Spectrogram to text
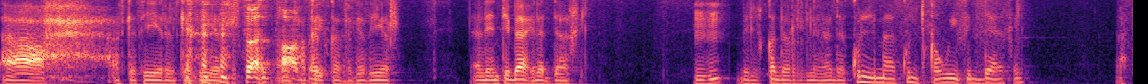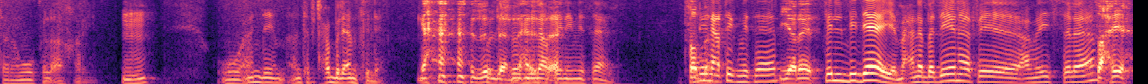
آه الكثير الكثير سؤال صعب. حقيقة الكثير الانتباه إلى الداخل. بالقدر هذا كل ما كنت قوي في الداخل أحترموك الآخرين. وعندي أنت بتحب الأمثلة. كل جدا اعطيني مثال. خليني تفضل أعطيك مثال. يا ريت. في البداية ما إحنا بدينا في عملية السلام. صحيح.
